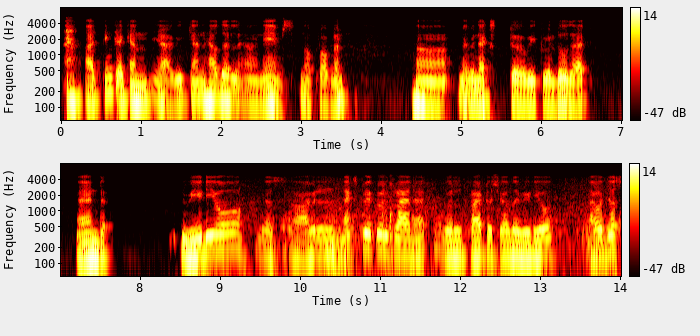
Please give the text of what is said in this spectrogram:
i think i can yeah we can have the uh, names no problem uh, maybe next uh, week we'll do that and video yes i will next week we'll try that. We'll try to share the video. I was just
